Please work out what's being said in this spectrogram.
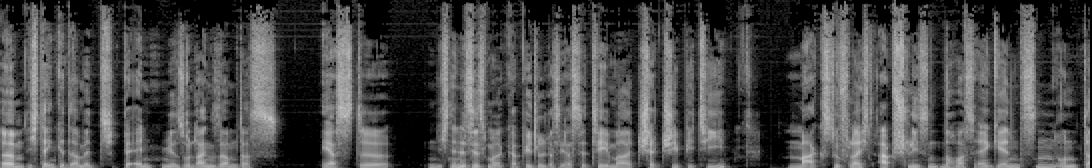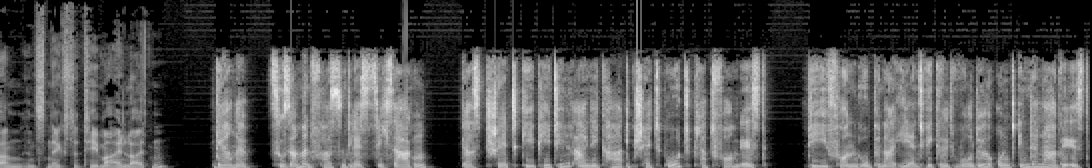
Ähm, ich denke, damit beenden wir so langsam das erste, ich nenne es jetzt mal Kapitel, das erste Thema ChatGPT. Magst du vielleicht abschließend noch was ergänzen und dann ins nächste Thema einleiten? Gerne. Zusammenfassend lässt sich sagen, dass ChatGPT eine KI-Chatbot-Plattform ist, die von OpenAI entwickelt wurde und in der Lage ist,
